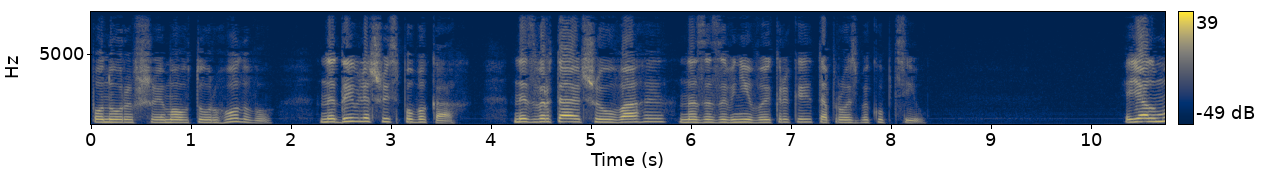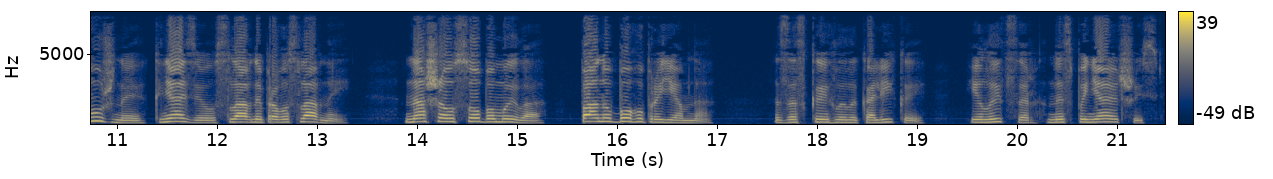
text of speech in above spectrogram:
понуривши, мов тур голову, не дивлячись по боках, не звертаючи уваги на зазивні викрики та просьби купців. Ялмужний, князю, славний православний, наша особа мила, пану Богу приємна, заскиглили каліки, і лицар, не спиняючись,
